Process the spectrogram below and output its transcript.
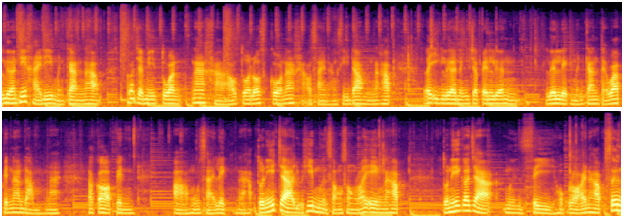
เรือนที่ขายดีเหมือนกันนะครับ ก็จะมีตัวหน้าขาวตัวโลสโกหน้าขาวใส่หนังสีดำนะครับ และอีกเรือนหนึ่งจะเป็นเรือนเรือนเหล็กเหมือนกัน แต่ว่าเป็นหน้าดำนะ แล้วก็เป็นหูสายเหล็กนะครับ ตัวนี้จะอยู่ที่ 12,200 เองนะครับ ตัวนี้ก็จะ 14,600 นะครับ ซึ่ง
